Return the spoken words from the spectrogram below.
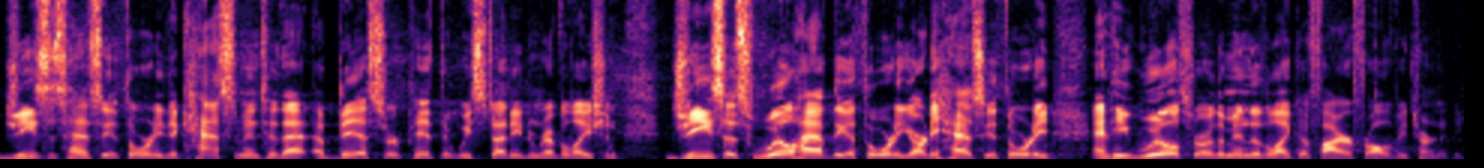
Jesus has the authority to cast them into that abyss or pit that we studied in Revelation. Jesus will have the authority, he already has the authority, and he will throw them into the lake of fire for all of eternity.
